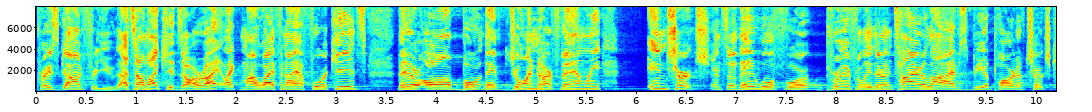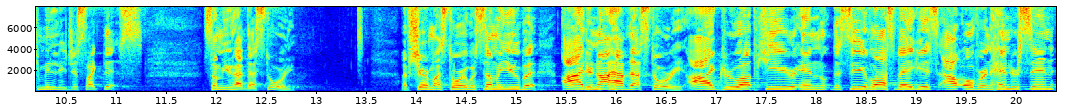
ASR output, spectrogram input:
Praise God for you. That's how my kids are, right? Like my wife and I have four kids. They are all born, they've joined our family in church. And so they will, for prayerfully, their entire lives be a part of church community just like this. Some of you have that story. I've shared my story with some of you, but I do not have that story. I grew up here in the city of Las Vegas, out over in Henderson,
